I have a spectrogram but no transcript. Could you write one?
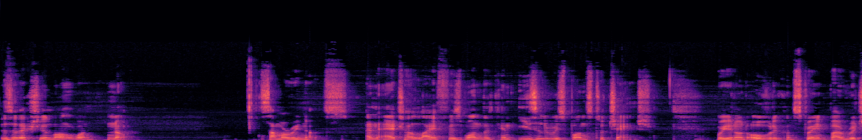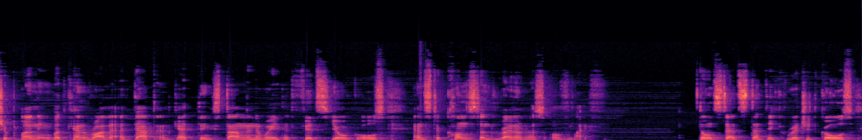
Is it actually a long one? No. Summary notes. An agile life is one that can easily respond to change where you're not overly constrained by rigid planning but can rather adapt and get things done in a way that fits your goals and the constant randomness of life. Don't set static, rigid goals,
